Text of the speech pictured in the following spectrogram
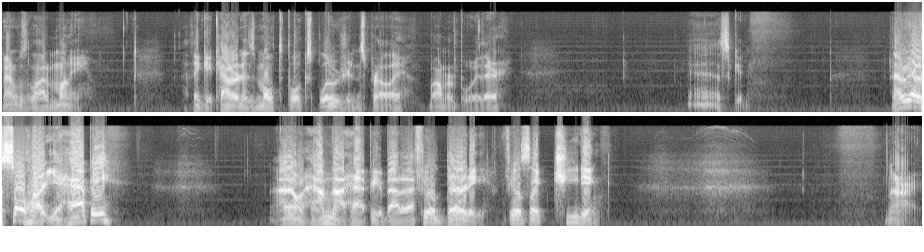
That was a lot of money. I think it counted as multiple explosions, probably. Bomber boy there. Yeah, that's good. Now we got a soul heart. You happy? I don't. I'm not happy about it. I feel dirty. Feels like cheating. All right.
